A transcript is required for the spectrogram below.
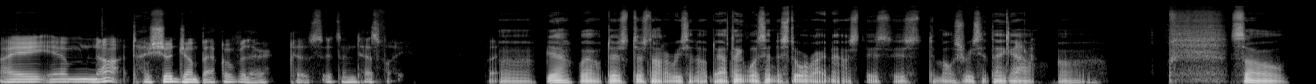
I am not. I should jump back over there because it's in TestFlight. But uh, yeah, well, there's there's not a recent update. I think what's in the store right now is is, is the most recent thing out. Uh, so,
